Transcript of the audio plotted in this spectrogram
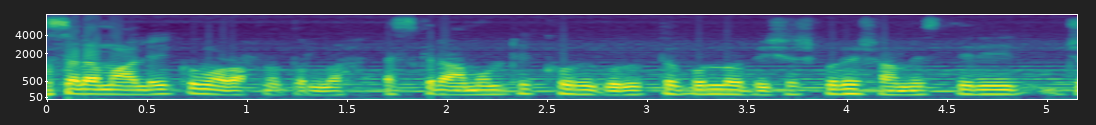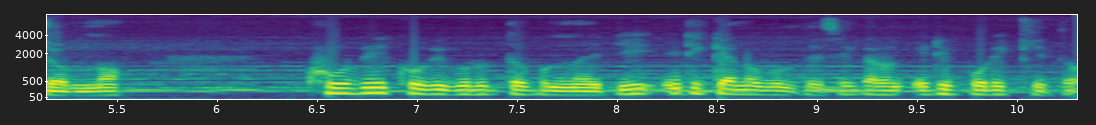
আসসালামু আলাইকুম রহমতুল্লাহ। আজকের আমলটি খুবই গুরুত্বপূর্ণ, বিশেষ করে স্বামী স্ত্রীর জন্য। খুবই খুবই গুরুত্বপূর্ণ এটি। এটি কেন বলতেছি? কারণ এটি পরীক্ষিত।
